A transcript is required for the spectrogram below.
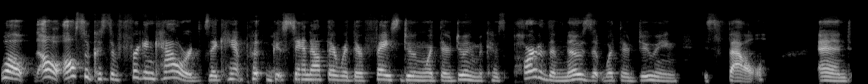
Well, oh, also because they're frigging cowards. They can't put stand out there with their face doing what they're doing because part of them knows that what they're doing is foul, and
